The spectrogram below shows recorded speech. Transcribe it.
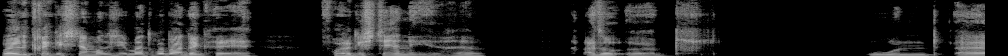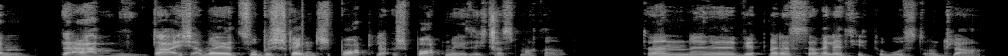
weil da kriege ich da muss ich immer drüber und denke: „Hä, folge ich der? Ne, hä?“ Also, äh und, ähm, da da ich aber jetzt so beschränkt sportler sportmäßig das mache, dann, äh, wird mir das da relativ bewusst und klar.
